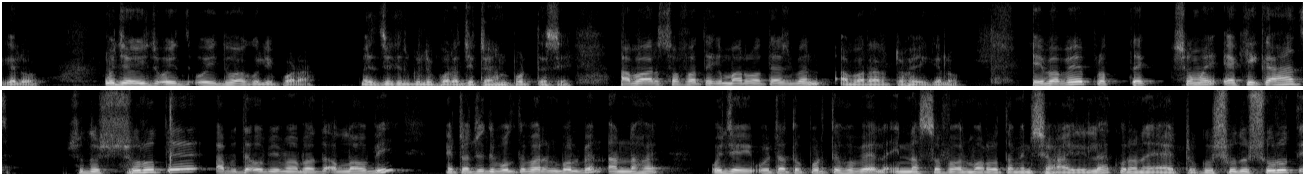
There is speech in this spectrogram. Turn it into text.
গেল। ওই যে, ওই দোয়াগুলি পড়া পড়া যেটা এখন পড়তেছে। আবার সফা থেকে আসবেন, আবার আরেকটা হয়ে গেল। এভাবে প্রত্যেক সময় একই কাজ, শুধু শুরুতে আবদা বিমা বাদ আল্লাহ বি এটা যদি বলতে পারেন, বলবেন। আর না হয় ওই যে ওইটা তো পড়তে হবে ইন্না সফা আল শাহরিল্লাহ কোরআনে আয়াতটুকু। শুধু শুরুতে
